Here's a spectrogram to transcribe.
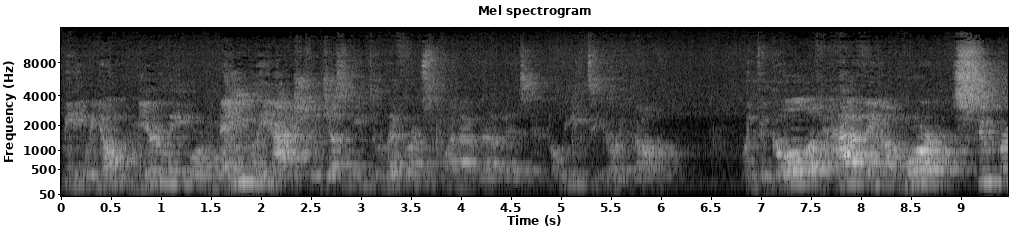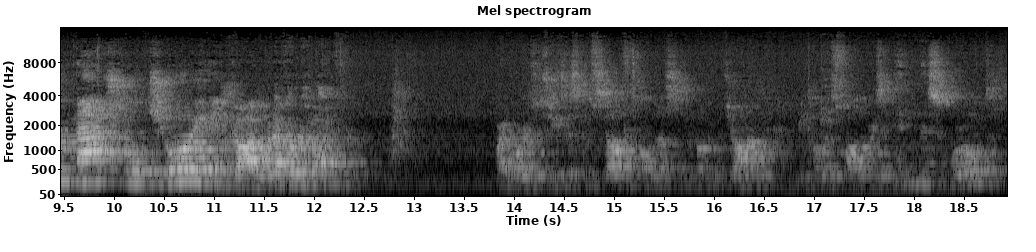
Meaning we don't merely or mainly actually just need deliverance from whatever that is, but we need to go to God. With the goal of having a more supernatural joy in God, whatever we're going through. Right? Or as Jesus himself told us in the book of John, he told his followers, In this world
